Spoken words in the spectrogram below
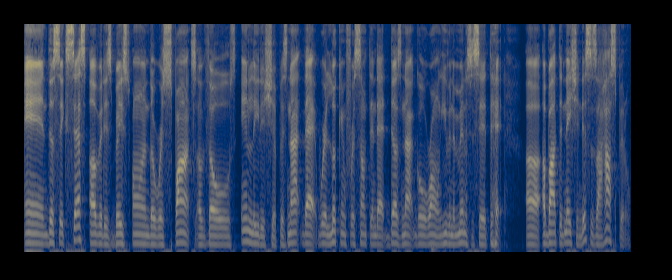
And the success of it is based on the response of those in leadership. It's not that we're looking for something that does not go wrong. Even the minister said that uh, about the nation. This is a hospital.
